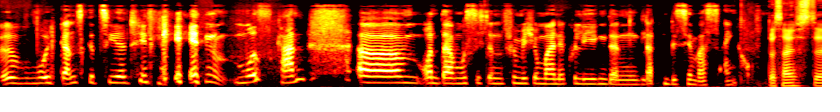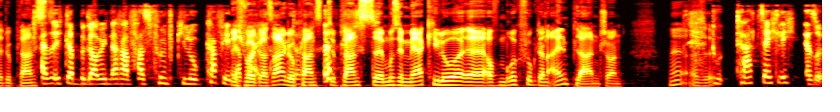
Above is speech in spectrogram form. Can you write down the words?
äh, wo ich ganz gezielt hingehen muss, kann. Ähm, und da musste ich dann für mich und meine Kollegen dann glatt ein bisschen was einkaufen. Das heißt, äh, du planst. Also ich glaube, glaube ich, nachher fast fünf Kilo Kaffee ich wollte gerade sagen, du planst, du planst, äh, musst mehr Kilo äh, auf dem Rückflug dann einplanen schon. Ne? Also, Du, tatsächlich, also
